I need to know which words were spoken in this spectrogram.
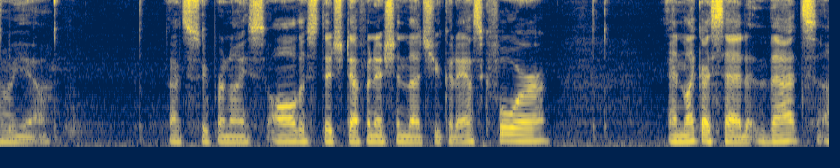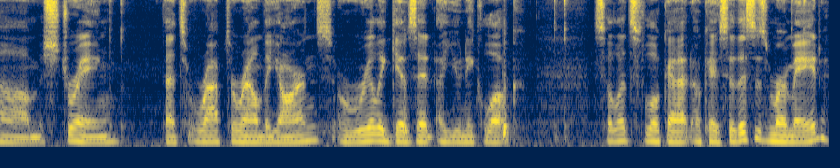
Oh yeah. That's super nice. All the stitch definition that you could ask for. And like I said, that um, string that's wrapped around the yarns really gives it a unique look. So let's look at, okay, so this is Mermaid.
